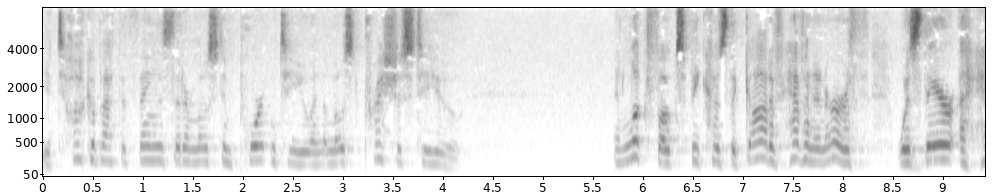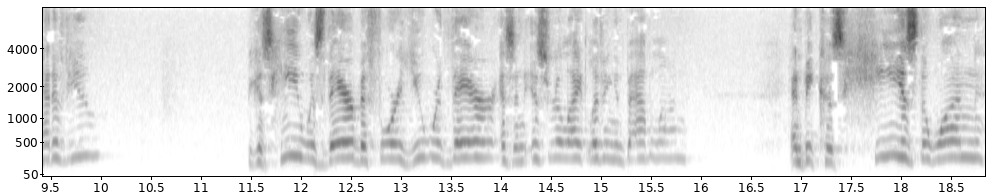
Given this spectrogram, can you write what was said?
You talk about the things that are most important to you and the most precious to you. And look, folks, because the God of heaven and earth was there ahead of you, because he was there before you were there as an Israelite living in Babylon, and because he is the one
